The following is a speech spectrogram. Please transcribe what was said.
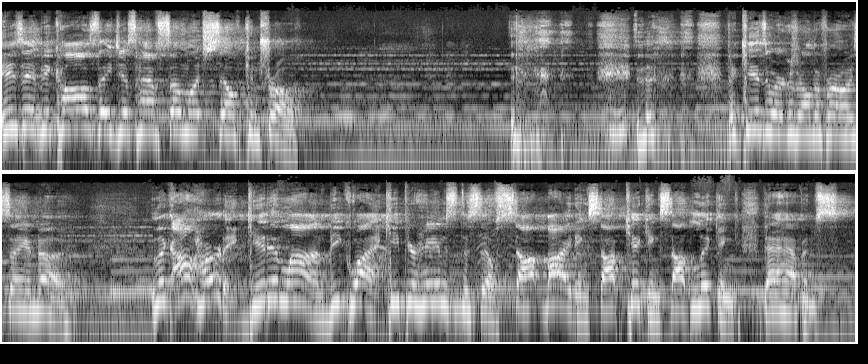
Is it because they just have so much self control? the, the kids workers are on the front row saying no. Look, I heard it. Get in line. Be quiet. Keep your hands to yourself. Stop biting. Stop kicking. Stop licking. That happens.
